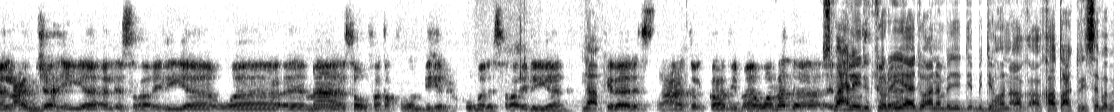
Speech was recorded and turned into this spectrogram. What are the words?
العنجة هي الإسرائيلية وما سوف تقوم به الحكومة الإسرائيلية نعم. خلال الساعات القادمة ومدى اسمح لي دكتور إياد وأنا بدي هون أقاطعك لسبب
